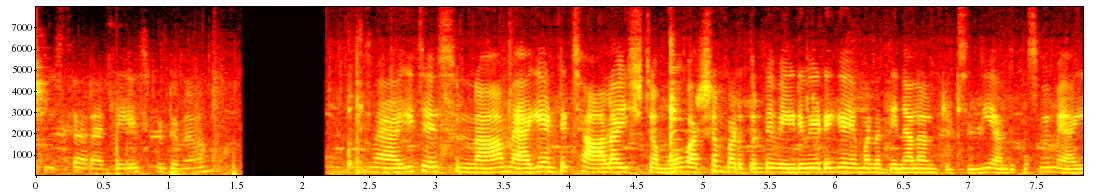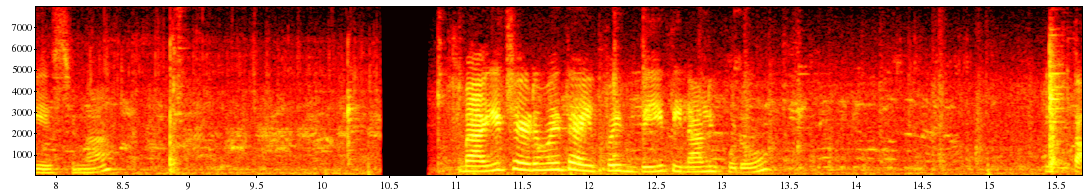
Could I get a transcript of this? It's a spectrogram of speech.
చూస్తారా అట్లా చేసుకుంటున్నాను మ్యాగీ చేస్తున్నా. మ్యాగీ అంటే చాలా ఇష్టము. వర్షం పడుతుంటే వేడివేడిగా ఏమైనా తినాలనిపించింది? అందుకోసమే మ్యాగీ చేస్తున్నా. మ్యాగీ చేయడం అయితే అయిపోయింది తినాలి ఇప్పుడు. ఇంకా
